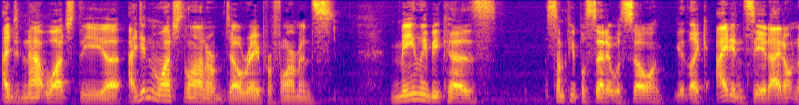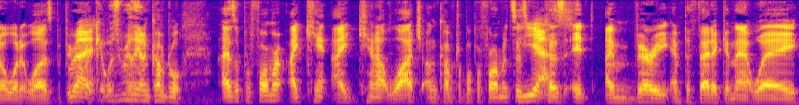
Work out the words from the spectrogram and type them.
I did not watch the uh, I didn't watch the Lana Del Rey performance mainly because some people said it was so un- like I didn't see it. I don't know what it was, but people were Right. like it was really uncomfortable. As a performer, I can't I cannot watch uncomfortable performances Yes. because it I'm very empathetic in that way.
